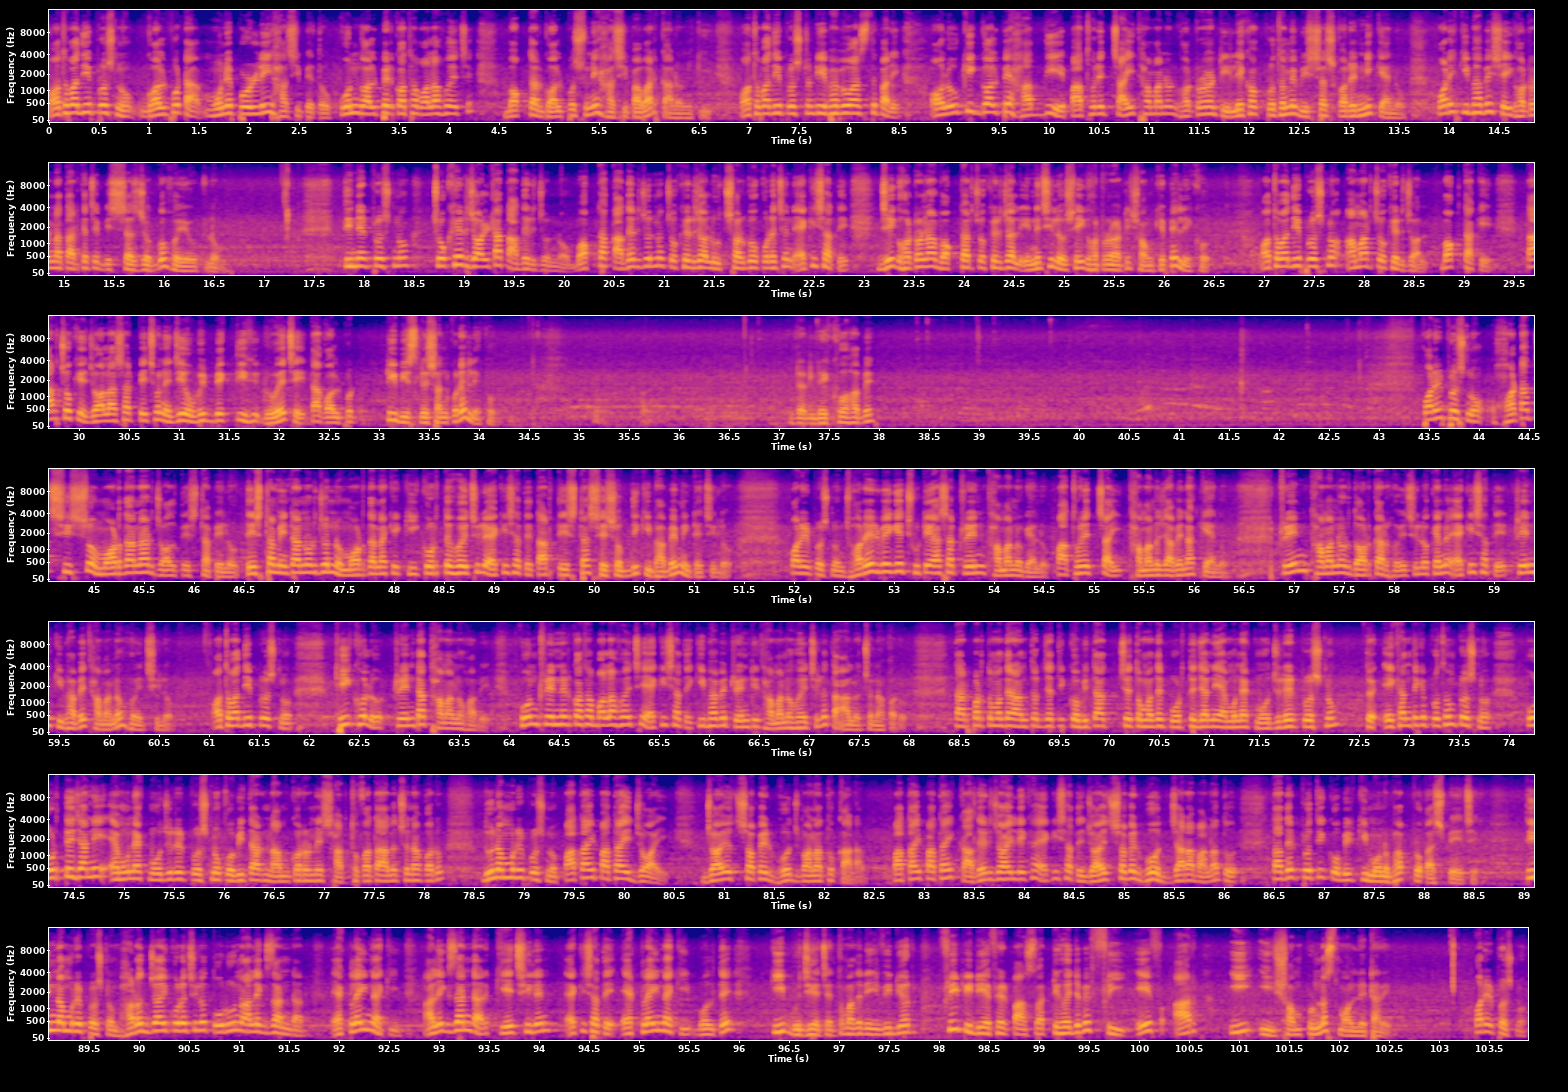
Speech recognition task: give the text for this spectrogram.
অথবা দিয়ে প্রশ্ন, গল্পটা মনে পড়লেই হাসি পেত। কোন গল্পের কথা বলা হয়েছে? বক্তার গল্প শুনে হাসি পাওয়ার কারণ কি? অথবা দিয়ে প্রশ্নটি এভাবেও আসতে পারে, অলৌকিক গল্পে হাত দিয়ে পাথরের চাই থামানোর ঘটনাটি লেখক প্রথমে বিশ্বাস করেননি কেন? পরে কীভাবে সেই ঘটনা তার কাছে বিশ্বাসযোগ্য হয়ে উঠল? তিনের প্রশ্ন, চোখের জলটা তাদের জন্য। বক্তা কাদের জন্য চোখের জল উৎসর্গ করেছেন? একই সাথে যে ঘটনা বক্তার চোখের জল এনেছিল, সেই ঘটনাটি সংক্ষেপে লেখো। অথবা দিয়ে প্রশ্ন, আমার চোখের জল। বক্তাকে, তার চোখে জল আসার পেছনে যে অভিব্যক্তি রয়েছে, তা গল্পটি বিশ্লেষণ করে লেখো। এটা লেখো হবে। পরের প্রশ্ন, হঠাৎ শিষ্য মর্দানার জল তেষ্টা পেল। তেষ্টা মেটানোর জন্য মর্দানাকে কি করতে হয়েছিল একই সাথে তার তেষ্টা শেষ অবধি কীভাবে মিটেছিল? পরের প্রশ্ন, ঝড়ের বেগে ছুটে আসা ট্রেন থামানো গেল। পাথরের চাই থামানো যাবে না কেন? ট্রেন থামানোর দরকার হয়েছিল কেন? একই সাথে ট্রেন কীভাবে থামানো হয়েছিল? অথবা দিয়ে প্রশ্ন, ঠিক হলো ট্রেনটা থামানো হবে। কোন ট্রেনের কথা বলা হয়েছে? একই সাথে কীভাবে ট্রেনটি থামানো হয়েছিল তা আলোচনা করো। তারপর তোমাদের আন্তর্জাতিক কবিতা হচ্ছে তোমাদের পড়তে জানি এমন এক মজুরের প্রশ্ন। তো এখান থেকে প্রথম প্রশ্ন, পড়তে জানি এমন এক মজুরের প্রশ্ন কবিতার নামকরণের সার্থকতা আলোচনা করো। দু নম্বরের প্রশ্ন, পাতায় পাতায় জয়, জয়োৎসবের ভোজ বানাতো কারা? পাতায় পাতায় কাদের জয় লেখা একই সাথে জয়োৎসবের ভোজ যারা বানাতো, তাদের প্রতি কবির কী মনোভাব প্রকাশ পেয়েছে? তিন নম্বরের প্রশ্ন, ভারত জয় করেছিল তরুণ আলেকজান্ডার, একলাই নাকি? আলেকজান্ডার কে ছিলেন? একই সাথে একলাই নাকি বলতে কি বুঝিয়েছেন? তোমাদের এই ভিডিওর ফ্রি পিডিএফের পাসওয়ার্ডটি হয়ে যাবে free F R E E সম্পূর্ণ স্মল লেটারে পরের প্রশ্ন,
